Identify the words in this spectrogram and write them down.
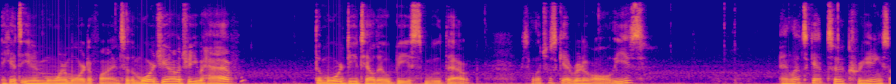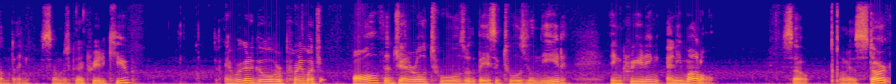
it gets even more and more defined. So the more geometry you have the more detailed it will be smoothed out. So let's just get rid of all these. And let's get to creating something. So I'm just going to create a cube. And we're going to go over pretty much all of the general tools or the basic tools you'll need in creating any model. So I'm going to start.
